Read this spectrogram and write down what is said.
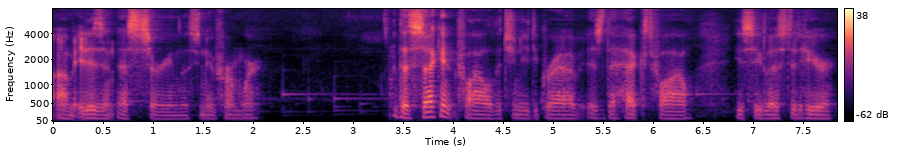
Um, it isn't necessary in this new firmware. The second file that you need to grab is the hex file you see listed here.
